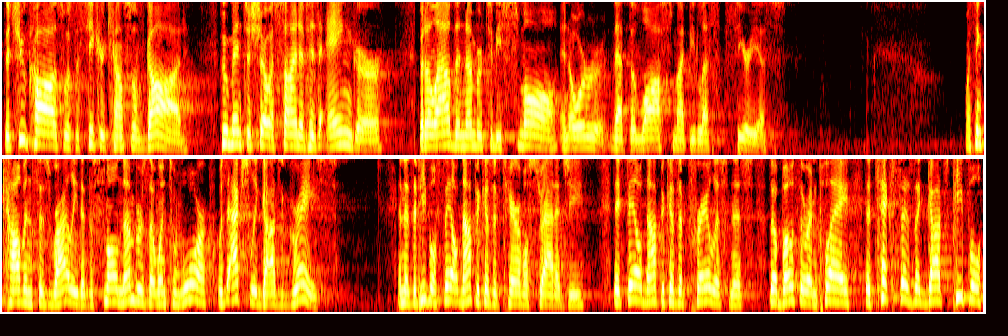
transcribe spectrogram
The true cause was the secret counsel of God, who meant to show a sign of his anger, but allowed the number to be small in order that the loss might be less serious. I think Calvin says rightly that the small numbers that went to war was actually God's grace. And that the people failed not because of terrible strategy. They failed not because of prayerlessness, though both are in play. The text says that God's people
